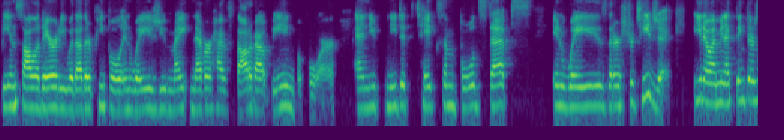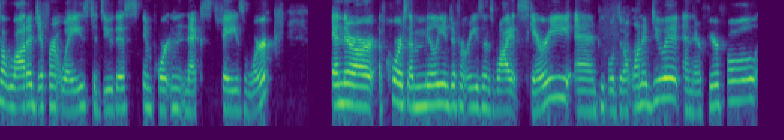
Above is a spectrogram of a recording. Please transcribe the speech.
be in solidarity with other people in ways you might never have thought about being before. And you need to take some bold steps in ways that are strategic. You know, I mean, I think there's a lot of different ways to do this important next phase work. And there are, of course, a million different reasons why it's scary and people don't want to do it and they're fearful.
